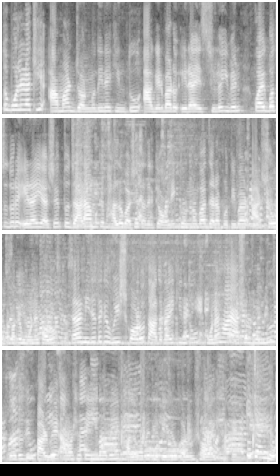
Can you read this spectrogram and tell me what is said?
তো বলে রাখি, আমার জন্মদিনে কিন্তু আগের বারও এরা এসেছিল। ইভেন কয়েক বছর ধরে এরাই আসে। তো যারা আমাকে ভালোবাসে, তাদেরকে অনেক ধন্যবাদ। যারা প্রতিবার আসো আমাকে মনে করো। যারা নিজে থেকে উইশ করো তাদেরাই কিন্তু মনে হয় আসল বন্ধু যতদিন পারবে আমার সাথে এইভাবেই ভালোভাবে থেকে যেও, কারণ সবাই থাকে না। যাই হোক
